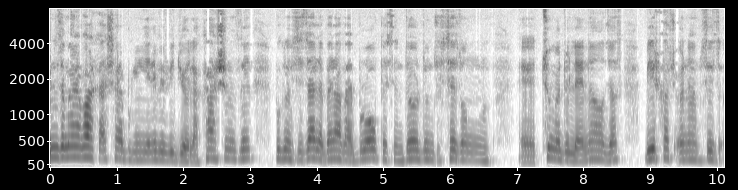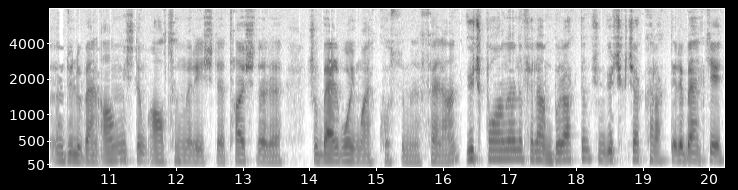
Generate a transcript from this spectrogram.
Hepinize merhaba arkadaşlar. Bugün yeni bir videoyla karşınızdayım. Bugün sizlerle beraber Brawl Pass'in 4. sezonunun e, tüm ödüllerini alacağız. Birkaç önemsiz ödülü ben almıştım. Altınları işte, taşları, şu Bellboy Mike kostümünü falan. Güç puanlarını falan bıraktım. Çünkü çıkacak karakteri belki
